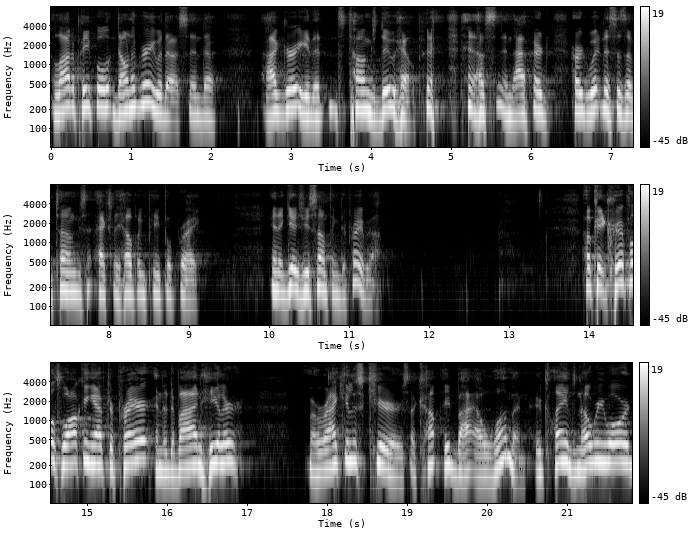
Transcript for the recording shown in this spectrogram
a lot of people don't agree with us. And uh, I agree that tongues do help. and I've heard, heard witnesses of tongues actually helping people pray. And it gives you something to pray about. Okay, cripples walking after prayer and the divine healer miraculous cures accompanied by a woman who claims no reward,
